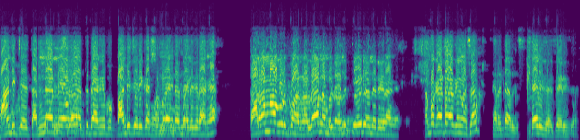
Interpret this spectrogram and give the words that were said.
பாண்டிச்சேரி தமிழ்நாட்டுல எவ்வளவு எடுத்துட்டாங்க. இப்ப பாண்டிச்சேரி கஸ்டமர் வந்து எடுக்கிறாங்க. தரமா கொடுப்போம் அதனால தான் நம்மள்ட்ட வந்து தேடி வந்து எடுக்கிறாங்க. நம்ம கரெக்டா இருக்குங்களா சார் கரெக்டா இருக்கு சரி சார் சரி சார்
